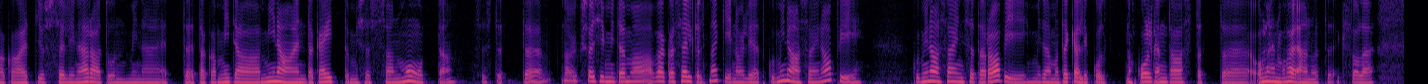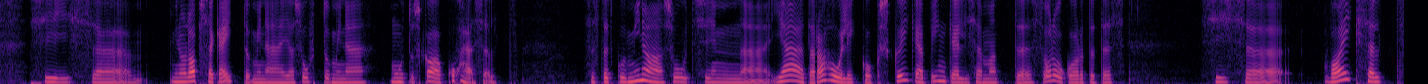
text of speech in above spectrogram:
aga et just selline äratundmine, et, et aga mida mina enda käitumises saan muuta, sest et no üks asi, mida ma väga selgelt nägin, oli, et kui mina sain abi, kui mina sain seda ravi, mida ma tegelikult noh, kolmkümmend aastat äh, olen vajanud, eks ole, siis äh, minu lapse käitumine ja suhtumine muutus ka koheselt sest et kui mina suutsin äh, jääda rahulikuks kõige pingelisemates olukordades, siis äh, vaikselt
